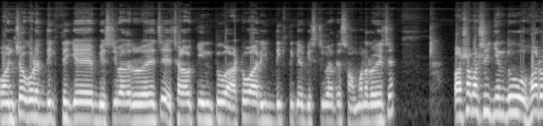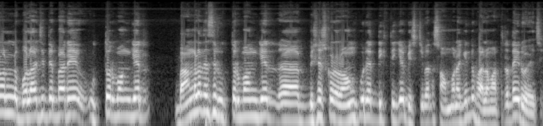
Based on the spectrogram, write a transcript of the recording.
পঞ্চগড়ের দিক থেকে বৃষ্টিপাত রয়েছে, এছাড়াও কিন্তু আটোয়ারির দিক থেকে বৃষ্টিপাতের সম্ভাবনা রয়েছে। পাশাপাশি কিন্তু ওভারঅল বলা যেতে পারে, উত্তরবঙ্গের, বাংলাদেশের উত্তরবঙ্গের বিশেষ করে রংপুরের দিক থেকে বৃষ্টিপাতের সম্ভাবনা কিন্তু ভালো মাত্রাতেই রয়েছে।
